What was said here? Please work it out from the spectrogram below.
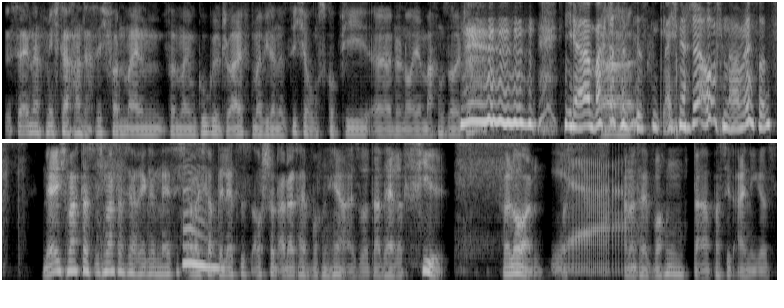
es erinnert mich daran, dass ich von meinem, von meinem Google Drive mal wieder eine Sicherungskopie, äh, eine neue machen sollte. ja, mach das Äh. am besten gleich nach der Aufnahme, sonst. Nee, ich mach das, ich mach das ja regelmäßig, aber ich glaube, der letzte ist auch schon anderthalb Wochen her. Also da wäre viel verloren. Was, Ja. anderthalb Wochen, da passiert einiges.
